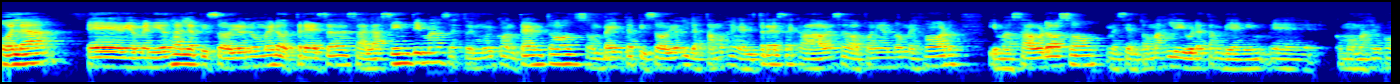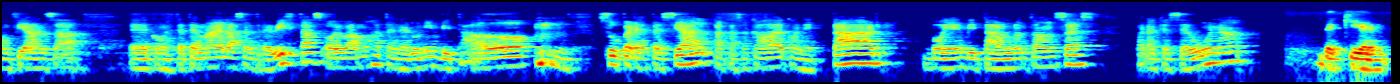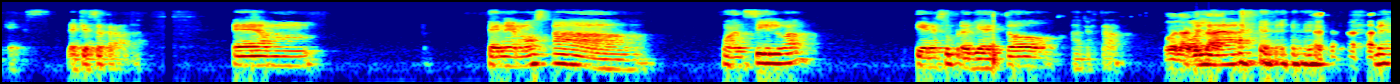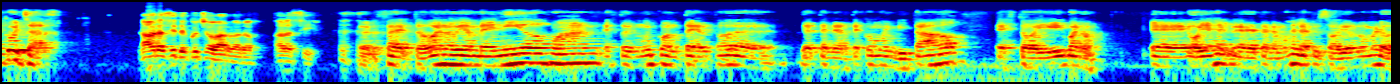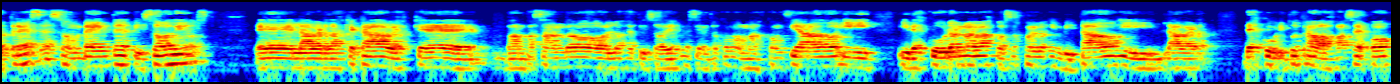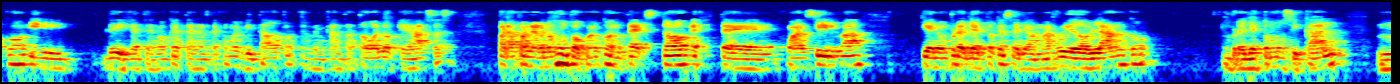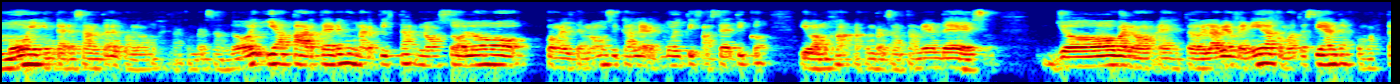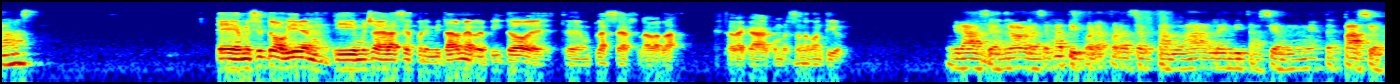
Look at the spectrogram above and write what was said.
Hola, eh, bienvenidos al episodio número 13 de Salas Íntimas. Estoy muy contento, son 20 episodios y ya estamos en el 13, cada vez se va poniendo mejor y más sabroso. Me siento más libre también, eh, como más en confianza eh, con este tema de las entrevistas. Hoy vamos a tener un invitado súper especial, acá se acaba de conectar. Voy a invitarlo entonces para que se una. ¿De quién es? ¿De qué se trata? Em, tenemos a Juan Silva, tiene su proyecto, acá está. Hola, Hola. ¿Me escuchas? Ahora sí te escucho bárbaro, ahora sí. Perfecto, bueno, bienvenido Juan, estoy muy contento de, tenerte como invitado. Estoy, bueno, eh, hoy es eh, tenemos el episodio número 13, son 20 episodios. Eh, la verdad es que cada vez que van pasando los episodios me siento como más confiado y, y descubro nuevas cosas con los invitados y la verdad, descubrí tu trabajo hace poco y dije, tengo que tenerte como invitado porque me encanta todo lo que haces. Para ponernos un poco en contexto, este, Juan Silva tiene un proyecto que se llama Ruido Blanco, un proyecto musical muy interesante del cual vamos a estar conversando hoy. Y aparte eres un artista no solo con el tema musical, eres multifacético y vamos a, conversar también de eso. Yo, bueno, eh, te doy la bienvenida, ¿cómo te sientes? ¿Cómo estás? Eh, me siento bien y muchas gracias por invitarme, repito, este, un placer, la verdad, estar acá conversando contigo. Gracias, no, gracias a ti por, por aceptar la, la invitación en este espacio.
